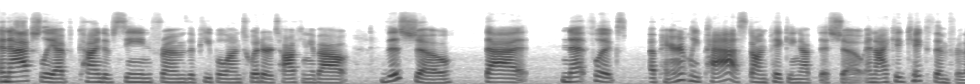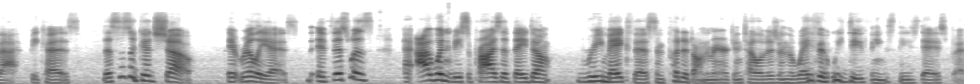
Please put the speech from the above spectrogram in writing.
And actually, I've kind of seen from the people on Twitter talking about this show that Netflix apparently passed on picking up this show and I could kick them for that because this is a good show. It really is. If this was I wouldn't be surprised if they don't remake this and put it on American television the way that we do things these days, but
